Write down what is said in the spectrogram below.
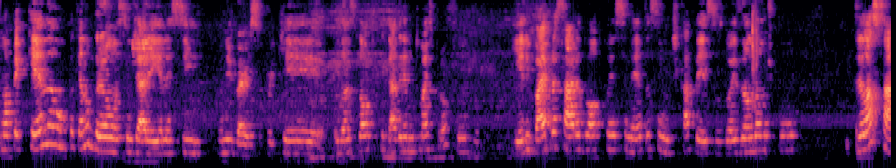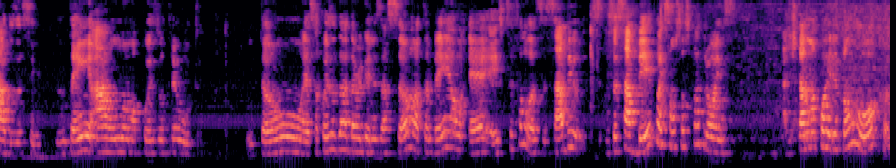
uma pequena, um pequeno grão assim, de areia nesse universo, porque o lance do autocuidado ele é muito mais profundo. E ele vai para essa área do autoconhecimento assim, de cabeça. Os dois andam tipo entrelaçados assim. Não tem ah, uma é uma coisa, outra é outra. Então, essa coisa da, da organização, ela também é, é, é, isso que você falou. Você sabe, você saber quais são os seus padrões. A gente está numa correria tão louca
